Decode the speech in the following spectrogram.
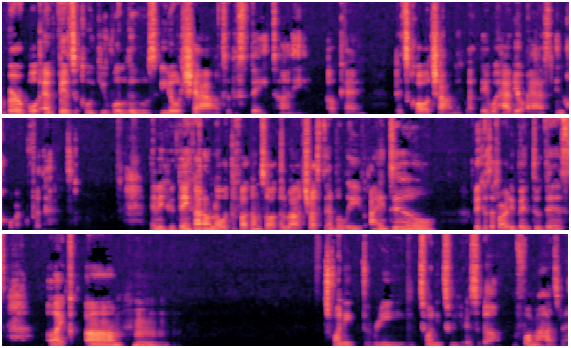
verbal and physical. You will lose your child to the state, honey. Okay? It's called child neglect. They will have your ass in court for that. And if you think I don't know what the fuck I'm talking about, trust and believe, I do because I've already been through this like um hmm 23 22 years ago before my husband.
